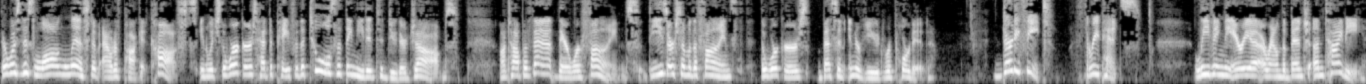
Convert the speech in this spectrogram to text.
There was this long list of out-of-pocket costs in which the workers had to pay for the tools that they needed to do their jobs. On top of that, there were fines. These are some of the fines the workers Besant interviewed reported. Dirty feet, three pence. Leaving the area around the bench untidy,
